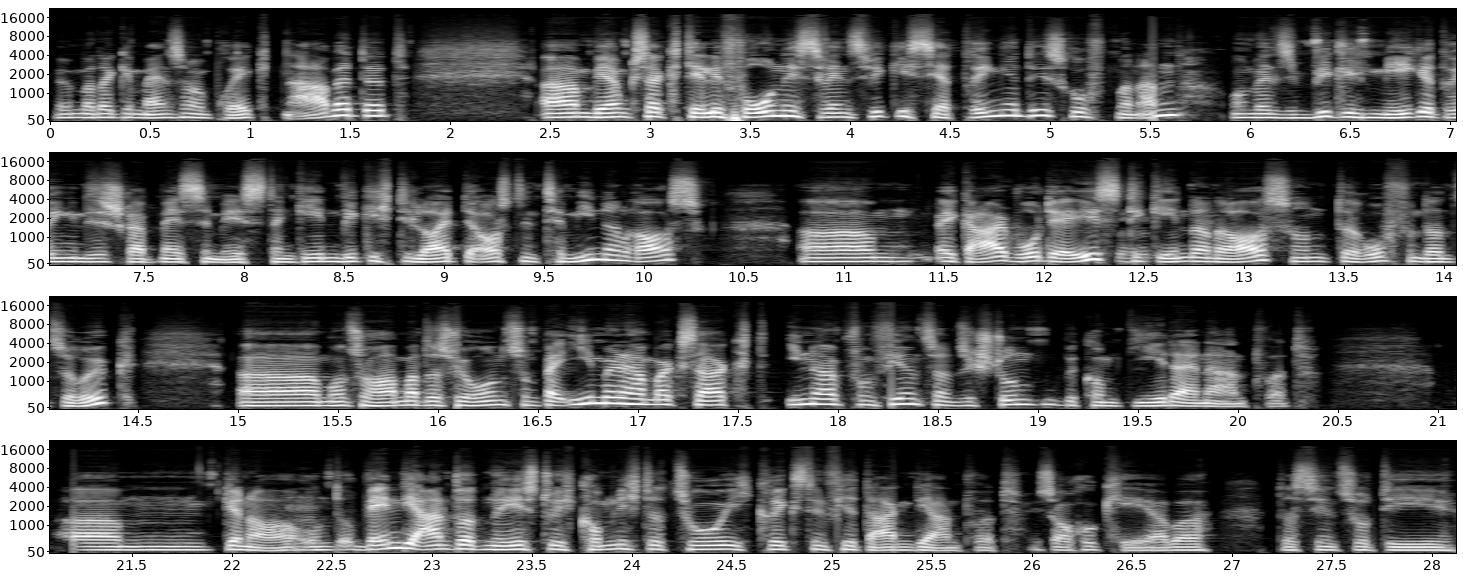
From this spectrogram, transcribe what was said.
wenn man da gemeinsam an Projekten arbeitet. Ähm, wir haben gesagt, Telefon ist, wenn es wirklich sehr dringend ist, ruft man an und wenn es wirklich mega dringend ist, schreibt man SMS. Dann gehen wirklich die Leute aus den Terminen raus ähm, egal wo der ist, die mhm. gehen dann raus und rufen dann zurück. Ähm, und so haben wir das für uns. Und bei E-Mail haben wir gesagt, innerhalb von 24 Stunden bekommt jeder eine Antwort. Ähm, genau. Mhm. Und wenn die Antwort nur ist, du, ich komme nicht dazu, ich krieg's in vier Tagen die Antwort. Ist auch okay, aber das sind so die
